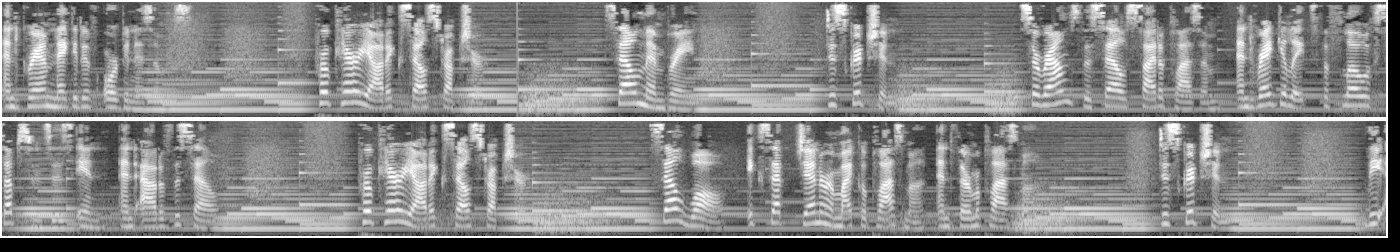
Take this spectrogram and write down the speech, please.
and gram-negative organisms. Prokaryotic cell structure. Cell membrane. Description. surrounds the cell's cytoplasm, and regulates the flow of substances in and out of the cell. Prokaryotic cell structure. Cell wall, except genera Mycoplasma and Thermoplasma. Description. The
